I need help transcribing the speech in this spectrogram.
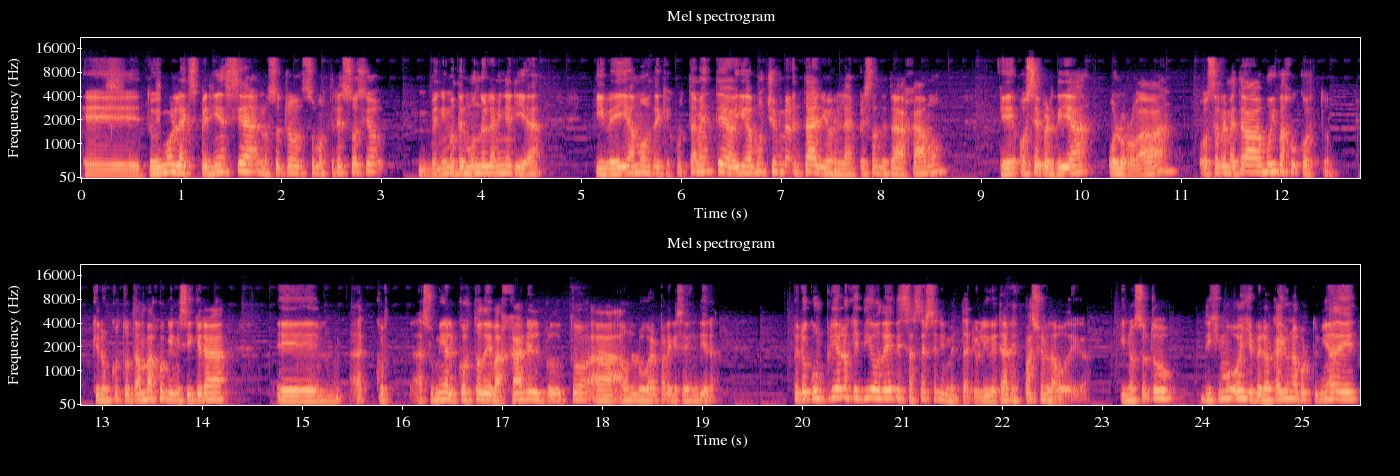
Eh, tuvimos la experiencia, nosotros somos tres socios, venimos del mundo de la minería, y veíamos de que justamente había mucho inventario en las empresas donde trabajábamos que o se perdía o lo robaban o se remetía a muy bajo costo, que era un costo tan bajo que ni siquiera asumía el costo de bajar el producto a, un lugar para que se vendiera. Pero cumplía el objetivo de deshacerse el inventario, liberar espacio en la bodega. Y nosotros dijimos, oye, pero acá hay una oportunidad de,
